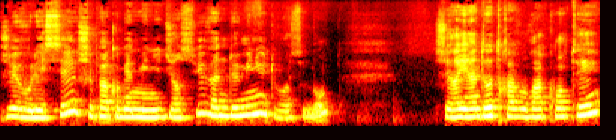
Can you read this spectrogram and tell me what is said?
je vais vous laisser. Je ne sais pas combien de minutes j'en suis. 22 minutes, c'est bon. J'ai rien d'autre à vous raconter.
